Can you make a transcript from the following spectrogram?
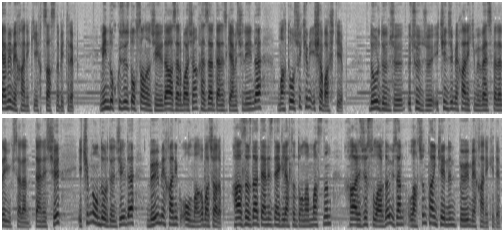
gəmi mexaniki ixtisasını bitirib. 1990-cı ildə Azərbaycan Xəzər dəniz gəmiçiliyində motorçu kimi işə başlayıb. 4-cü, 3-cü, 2-ci mexanik kimi vəzifələrə yüksələn dənizçi 2014-cü ildə böyük mexanik olmağı bacarıb. Hazırda dəniz nəqliyyatı donanmasının xarici sularda üzən Laçın tankerinin böyük mexanikidir.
